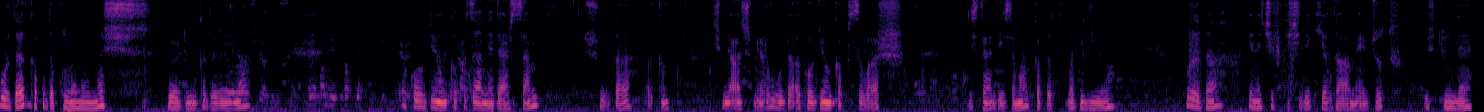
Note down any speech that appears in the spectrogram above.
Burada kapı da kullanılmış gördüğüm kadarıyla. Akordeon kapı zannedersem. Şurada bakın. Şimdi açmıyorum. Burada akordeon kapısı var. İstendiği zaman kapatılabiliyor. Burada gene çift kişilik yatağı mevcut. Üstünde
